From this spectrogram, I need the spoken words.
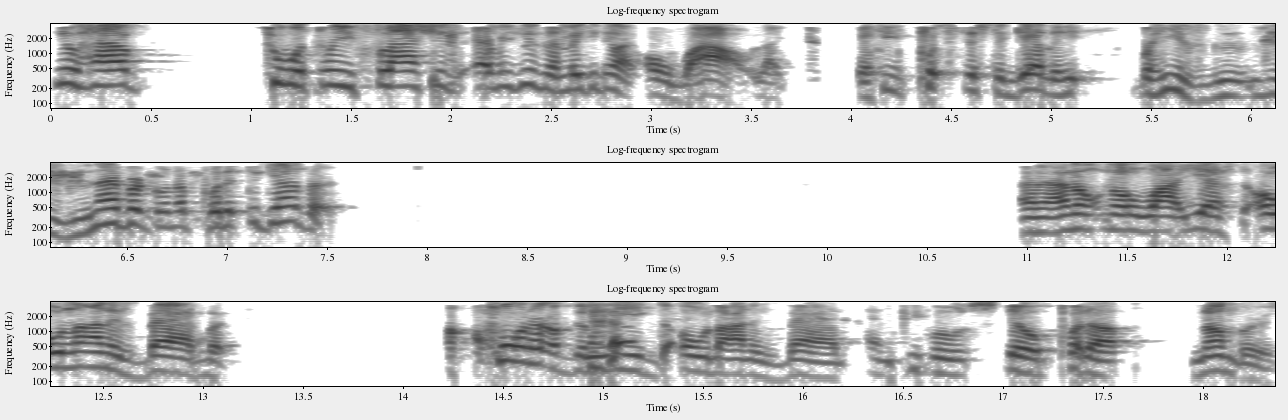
he'll have two or three flashes every season, making you like, oh wow, like if he puts this together, he, but he's he's never going to put it together. And I don't know why. Yes, the O line is bad, but a quarter of the league, the O line is bad, and people still put up numbers.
